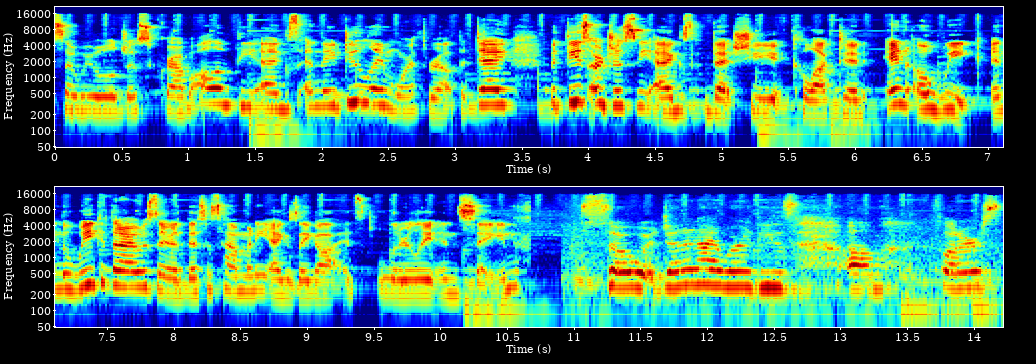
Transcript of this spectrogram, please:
so we will just grab all of the eggs, and they do lay more throughout the day, but these are just the eggs that she collected in a week. In the week that I was there, this is how many eggs I got. It's literally insane. So Jen and I wear these um, sweaters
